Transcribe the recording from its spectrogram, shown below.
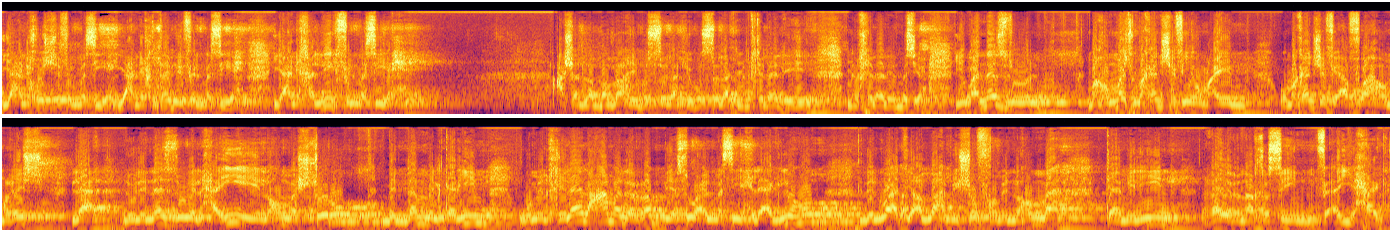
يعني خش في المسيح يعني اختبي في المسيح يعني خليك في المسيح. عشان لما الله يبص لك يبص لك من خلال إيه؟ من خلال المسيح. يبقى الناس دول ما هماش ما كانش فيهم عيب وما كانش في أفواههم غش، لا دول الناس دول الحقيقي إن هم اشتروا بالدم الكريم ومن خلال عمل الرب يسوع المسيح لأجلهم دلوقتي الله بيشوفهم إن هم كاملين غير ناقصين في أي حاجة.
